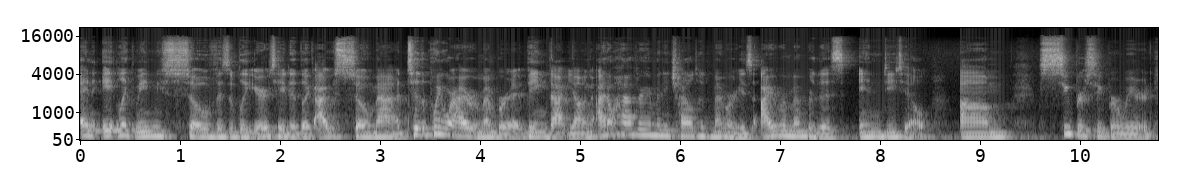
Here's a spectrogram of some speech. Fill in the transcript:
And it like made me so visibly irritated. Like I was so mad to the point where I remember it being that young. I don't have very many childhood memories. I remember this in detail. Um, super, super weird.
